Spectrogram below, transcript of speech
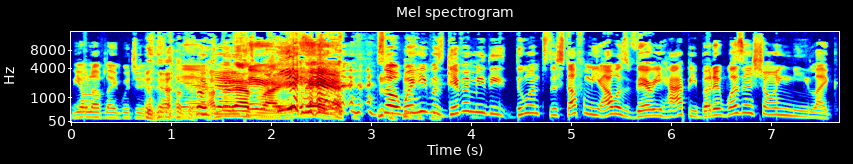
your love language is. Yeah, Yeah. I know Okay. that's right. Yeah. So when he was giving me the doing the stuff for me, I was very happy, but it wasn't showing me like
